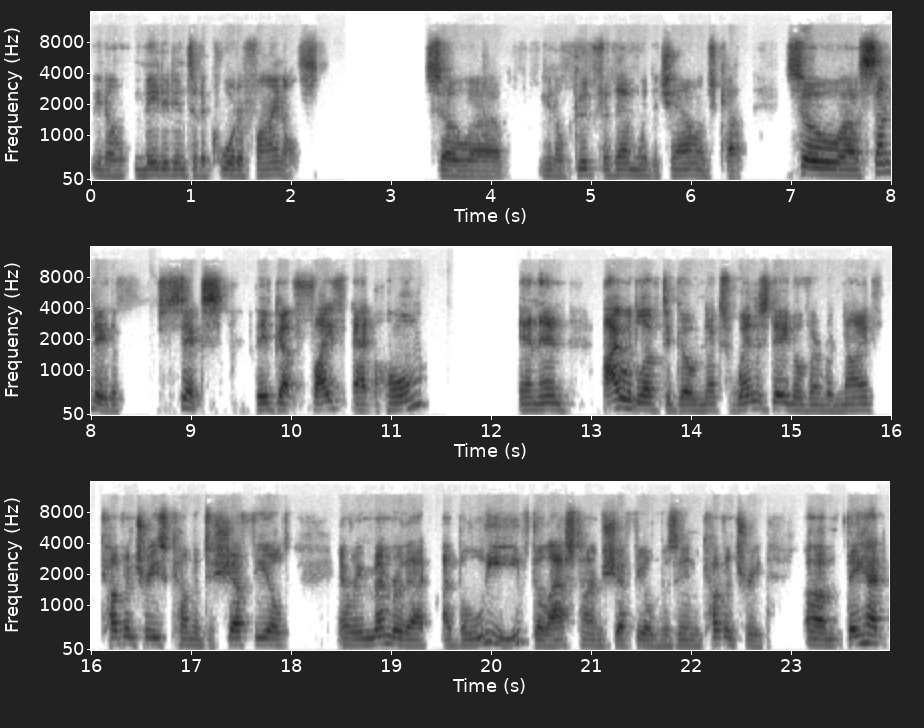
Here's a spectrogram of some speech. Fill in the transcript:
you know, made it into the quarterfinals. So, uh, you know, good for them with the Challenge Cup. So uh, Sunday, the sixth, they've got Fife at home, and then I would love to go next Wednesday, November 9th. Coventry's coming to Sheffield. And remember that I believe the last time Sheffield was in Coventry, um, they had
